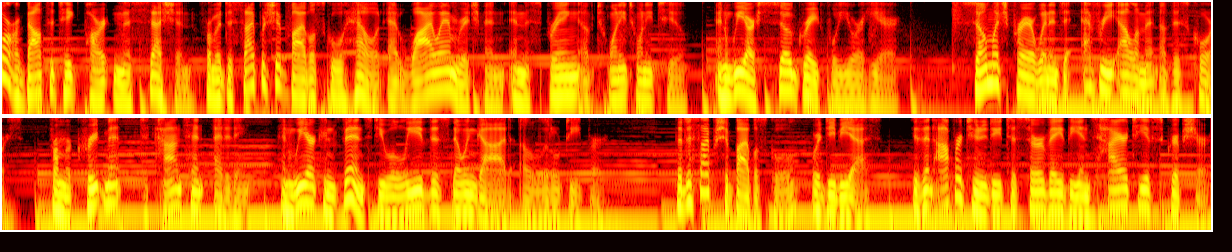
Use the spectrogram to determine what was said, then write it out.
are about to take part in a session from a discipleship Bible school held at YWAM Richmond in the spring of 2022, and we are so grateful you are here. So much prayer went into every element of this course, from recruitment to content editing, and we are convinced you will leave this knowing God a little deeper. The Discipleship Bible School, or DBS, is an opportunity to survey the entirety of Scripture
